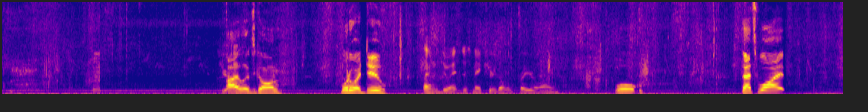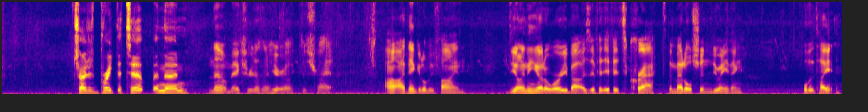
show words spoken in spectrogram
Your eyelet's gone. What do I do? It's not gonna do it. Just make sure it doesn't fray your line. Well, that's why. Should I just break the tip and then? No, make sure it doesn't here. Like, just try it. I, I think it'll be fine. The only thing you gotta worry about is if, it, if it's cracked. The metal shouldn't do anything. Hold it tight.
